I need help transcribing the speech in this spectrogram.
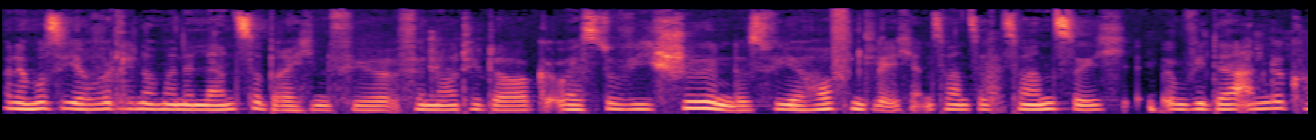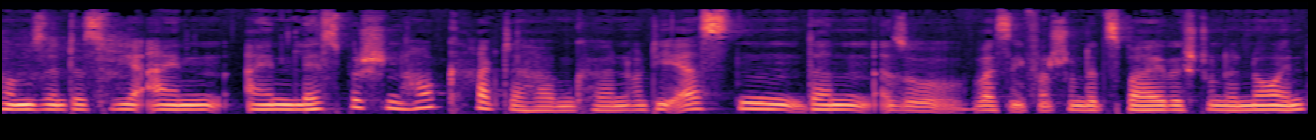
Und da muss ich auch wirklich noch mal eine Lanze brechen für, für Naughty Dog. Weißt du, wie schön, dass wir hoffentlich in 2020 irgendwie da angekommen sind, dass wir einen, einen lesbischen Hauptcharakter haben können und die ersten dann, also weiß nicht, von Stunde zwei bis Stunde neun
